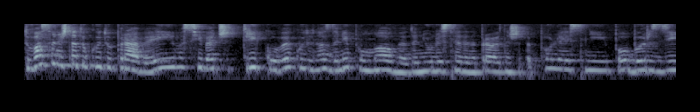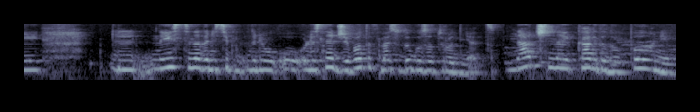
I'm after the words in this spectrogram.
Това са нещата, които правя и има си вече трикове, които нас да ни помогнат, да ни улеснят да направят нещата по-лесни, по-бързи, наистина да ни, си, да ни улеснят живота, вместо да го затруднят. Начинът е как да допълним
